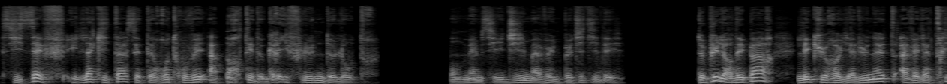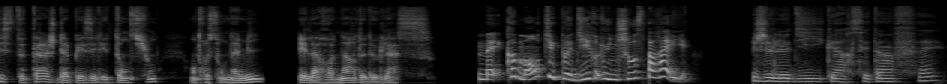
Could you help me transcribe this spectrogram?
si Zeph et Lakita s'étaient retrouvés à portée de griffes l'une de l'autre. Bon, même si Jim avait une petite idée. Depuis leur départ, l'écureuil à lunettes avait la triste tâche d'apaiser les tensions entre son ami et la renarde de glace. Mais comment tu peux dire une chose pareille? Je le dis car c'est un fait.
